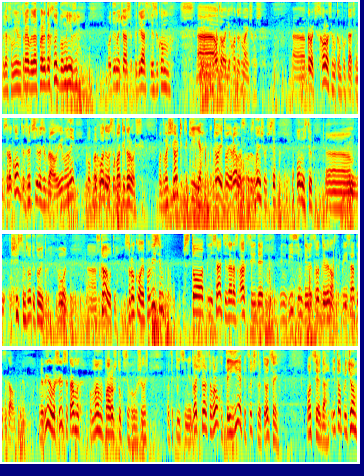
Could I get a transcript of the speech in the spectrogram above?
Бляха, мені вже треба передихнути, бо мені вже годину часу підряд язиком. Е, ото є ходозменшувач. Е, Коротше, з хорошими комплектаціями. Сороковки вже всі розібрали, і вони поприходили собаки дорожчі. От 24 такі є. І той, і той реверс, водозменшувач, все повністю е, 6700 і той, і той. От. Е, скаути. 40 по 8, 150 і зараз акція йде. Він 8 990, 50 скаут. Ну, Він лишився там, їх, по-моєму, пару штук всього лишилось по такій ціні. 24-го року ТЕ 504, оцей. Оце, да. І то причому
